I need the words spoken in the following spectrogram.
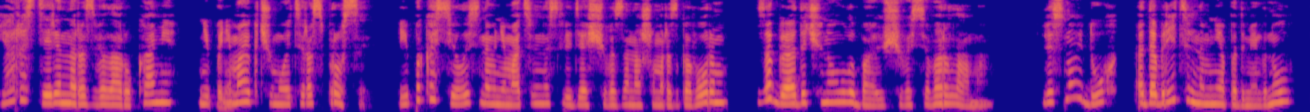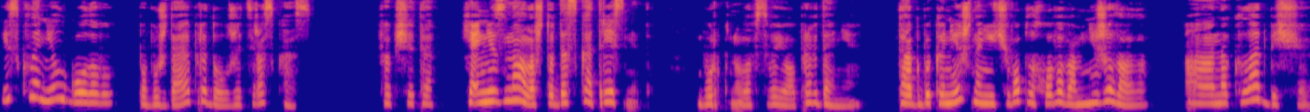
Я растерянно развела руками, не понимая, к чему эти расспросы, и покосилась на внимательно следящего за нашим разговором, загадочно улыбающегося Варлама. Лесной дух одобрительно мне подмигнул и склонил голову, побуждая продолжить рассказ. Вообще-то, я не знала, что доска треснет, буркнула в свое оправдание. Так бы, конечно, ничего плохого вам не желала. А на кладбище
